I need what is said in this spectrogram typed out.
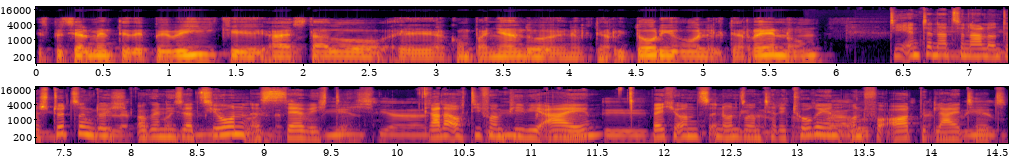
especialmente de PBI, que ha estado eh, acompañando en el territorio, en el terreno. Die internationale Unterstützung durch Organisationen ist sehr wichtig, gerade auch die von PBI, welche uns in unseren Territorien und vor Ort begleitet.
